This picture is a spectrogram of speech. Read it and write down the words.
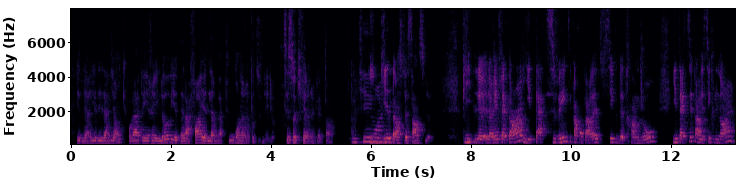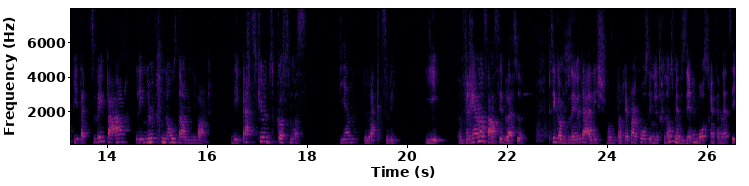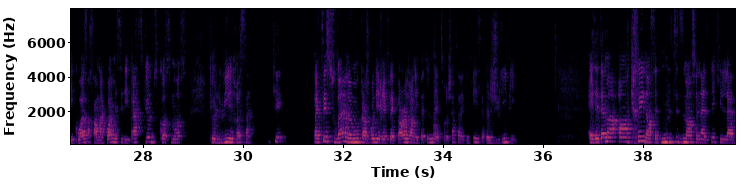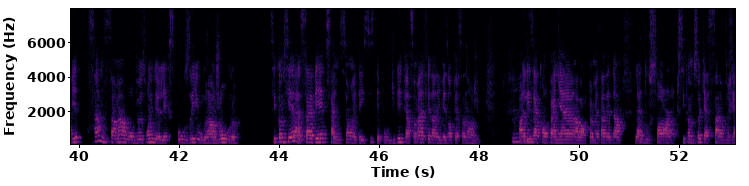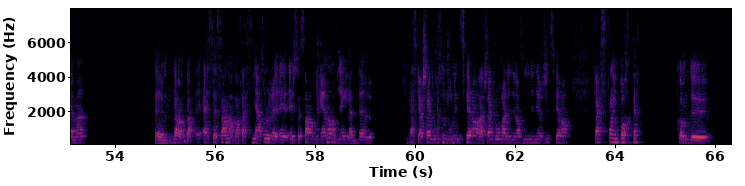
Il y, a des, il y a des avions qui pourraient atterrir là, il y a telle affaire, il y a de l'herbe à poux, on n'aurait pas dû venir là. C'est ça qui fait le réflecteur Ok, il ouais. guide dans ce sens-là. Puis le, le réflecteur, il est activé, tu sais, quand on parlait du cycle de 30 jours, il est activé par les cycles lunaires, puis il est activé par les neutrinos dans l'univers. Des particules du cosmos viennent l'activer. Il est vraiment sensibles à ça. Puis, tu sais, comme je vous invite à aller, je vous ferai pas un cours, c'est neutrinos, mais vous irez voir sur Internet c'est quoi, ça ressemble à quoi, mais c'est des particules du cosmos que lui ressent. OK. Fait que, tu sais, souvent, là, moi, quand je vois des réflecteurs, j'en ai fait une lecture de charte avec une fille, elle s'appelle Julie, puis elle était tellement ancrée dans cette multidimensionnalité qui l'habite, sans nécessairement avoir besoin de l'exposer au grand jour, là. C'est comme si elle, elle savait que sa mission était ici, c'était pour guider, puis en ce moment, elle le fait dans les maisons de personnes âgées en Mm. les accompagnant, en leur permettant d'être dans la douceur. Puis c'est comme ça qu'elle se sent vraiment. euh, dans, dans- elle se sent dans, dans sa signature, elle, se sent vraiment bien là-dedans. Là. Parce qu'à chaque jour, c'est une journée différente. À chaque jour, elle est dans une énergie différente. Fait que c'est important, comme de,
